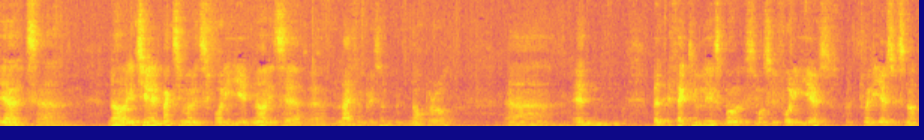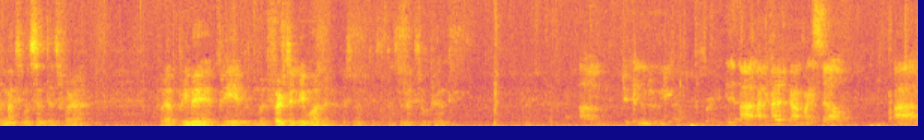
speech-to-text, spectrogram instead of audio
Yeah, it's uh, no. In Chile, maximum is 40 years. No, it's uh, life in prison with no parole, uh, and but effectively it's, mo- it's mostly 40 years. But 20 years is not the maximum sentence for a for a pre, pre first degree murder. It's not. It's the maximum penalty. um, in the movie, uh, I kind of found myself um,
